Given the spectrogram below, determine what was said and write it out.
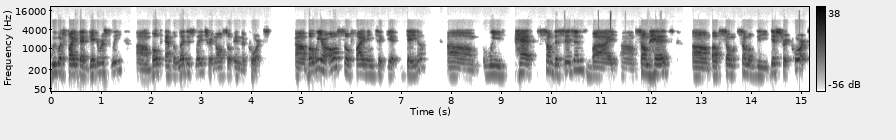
we would fight that vigorously, both at the legislature and also in the courts. Uh, but we are also fighting to get data. Um, we've had some decisions by um, some heads um, of some some of the district courts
